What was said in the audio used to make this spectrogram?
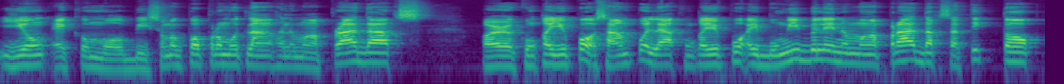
yung Ecomobi. So magpo-promote lang ako ng mga products or kung kayo po, sample ah, kung kayo po ay bumibili ng mga products sa TikTok,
